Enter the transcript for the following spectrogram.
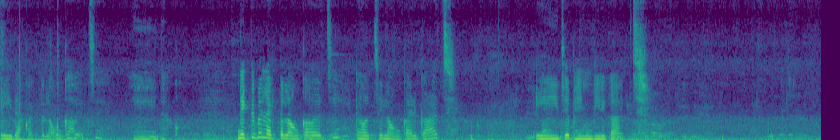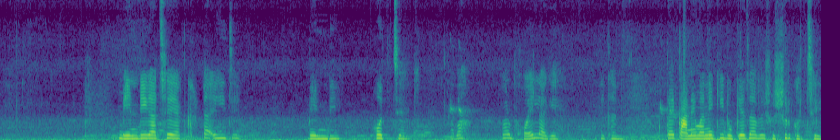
এই দেখো, একটা লঙ্কা হয়েছে। এই দেখো। দেখতে পেলে একটা লঙ্কা হয়েছে, এটা হচ্ছে লঙ্কার গাছ। এই যে ভেন্ডির গাছ। ভেন্ডি গাছে একটা, এই যে ভেন্ডি হচ্ছে। বাবা, আমার ভয় লাগে এখানে। তাই কানে মানে কি ঢুকে যাবে সুসুর করছিল।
